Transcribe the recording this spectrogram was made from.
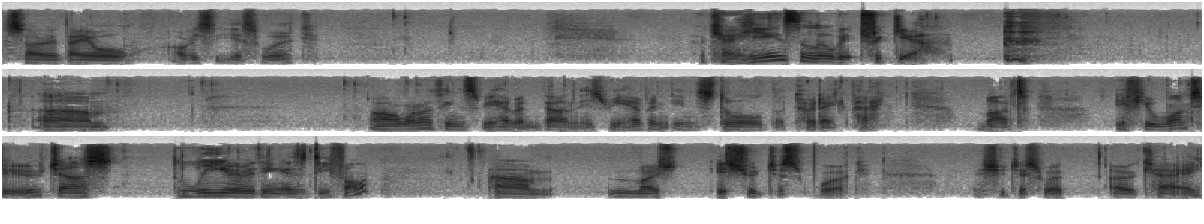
So they all obviously yes work. Okay, here's a little bit trickier. um, oh, one of the things we haven't done is we haven't installed the codec pack. But if you want to, just leave everything as default. Um, most it should just work it should just work okay.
